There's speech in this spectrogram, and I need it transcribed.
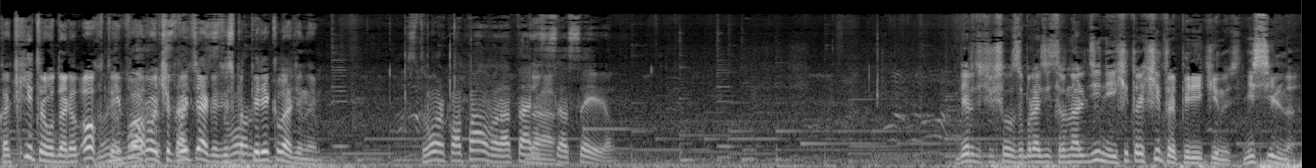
Как хитро ударил. Ох Ну, ты, неплохо, ворочек кстати, вытягивает здесь створ- под перекладиной. Створ попал, вратарь Да. засейвил. Бердич решил изобразить Рональдини и хитро-хитро перекинуть, не сильно.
